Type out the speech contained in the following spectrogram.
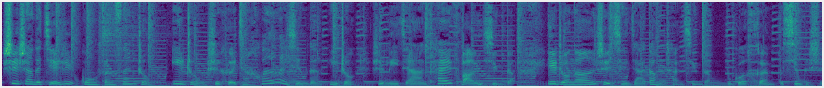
世上的节日共分三种，一种是阖家欢乐型的，一种是离家开房型的，一种呢是倾家荡产型的。”不过很不幸的是，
